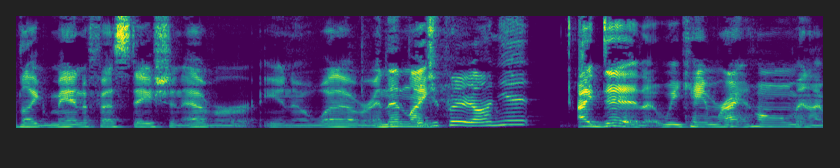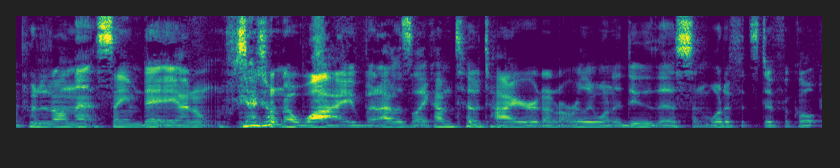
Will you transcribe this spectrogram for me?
like manifestation ever. You know, whatever. And then like, Did you put it on yet? I did. We came right home and I put it on that same day. I don't I don't know why, but I was like I'm so tired. I don't really want to do this and what if it's difficult?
